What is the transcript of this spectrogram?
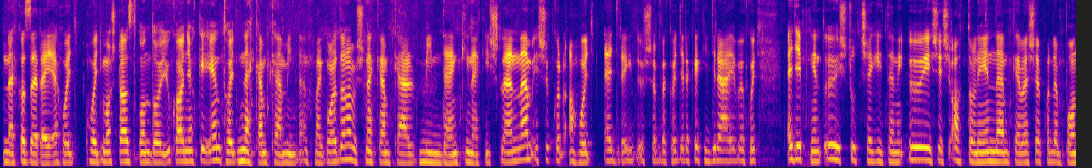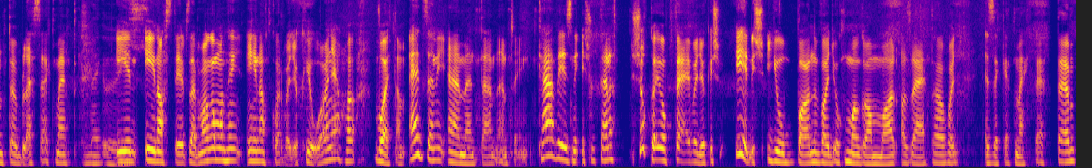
nek az ereje, hogy, hogy most azt gondoljuk anyaként, hogy nekem kell mindent megoldanom, és nekem kell mindenkinek is lennem, és akkor ahogy egyre idősebbek a gyerekek, így rájövök, hogy egyébként ő is tud segíteni, ő is, és attól én nem kevesebb, hanem pont több leszek, mert én, én azt érzem magamon, hogy én akkor vagyok jó anya, ha voltam edzeni, elmentem, nem tudom, kávézni, és utána sokkal jobb fej vagyok, és én is jobban vagyok magammal azáltal, hogy ezeket megtettem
